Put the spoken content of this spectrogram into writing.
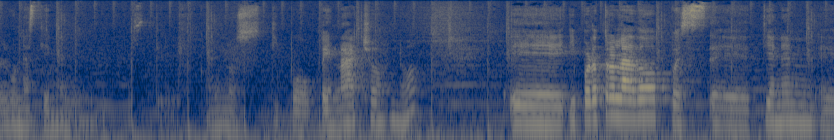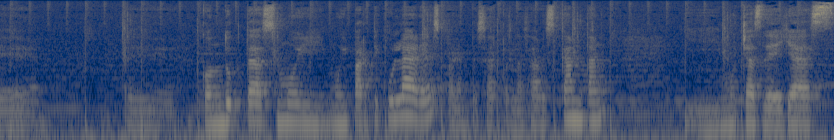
algunas tienen este, unos tipo penacho, ¿no? Eh, y por otro lado, pues eh, tienen eh, conductas muy, muy particulares. Para empezar, pues las aves cantan y muchas de ellas,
